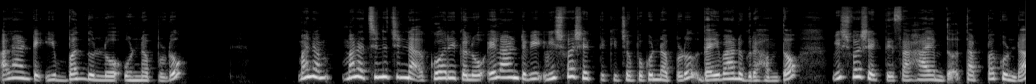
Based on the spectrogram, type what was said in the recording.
అలాంటి ఇబ్బందుల్లో ఉన్నప్పుడు మనం మన చిన్న చిన్న కోరికలు ఇలాంటివి విశ్వశక్తికి చెప్పుకున్నప్పుడు దైవానుగ్రహంతో విశ్వశక్తి సహాయంతో తప్పకుండా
